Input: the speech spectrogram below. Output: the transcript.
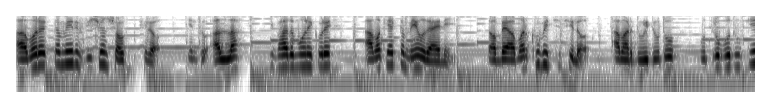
আমার একটা মেয়ের ভীষণ শখ ছিল কিন্তু আল্লাহ কি ভালো মনে করে আমাকে একটা মেয়েও দেয়নি। তবে আমার খুব ইচ্ছে ছিল আমার দুই দুটো পুত্রবধূকে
